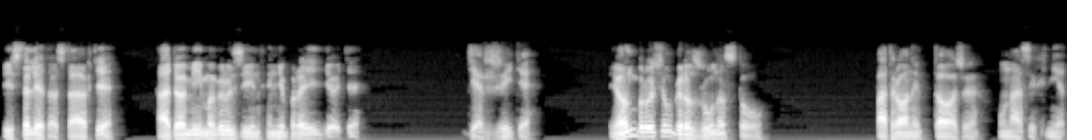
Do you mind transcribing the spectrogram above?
пистолет оставьте, а то мимо грузин не пройдете». «Держите». И он бросил грозу на стол. «Патроны тоже, у нас их нет».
